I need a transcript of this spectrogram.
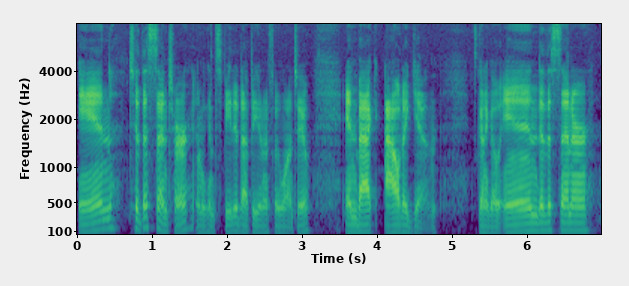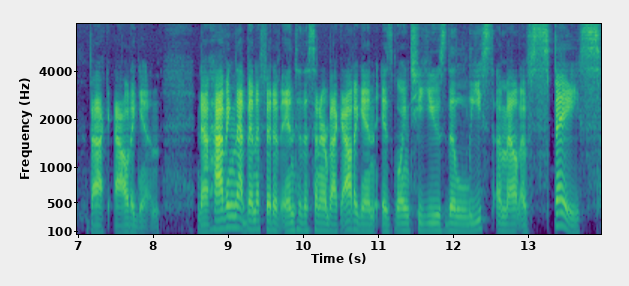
in to the center, and we can speed it up even if we want to, and back out again. It's going to go into the center, back out again. Now having that benefit of into the center and back out again is going to use the least amount of space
